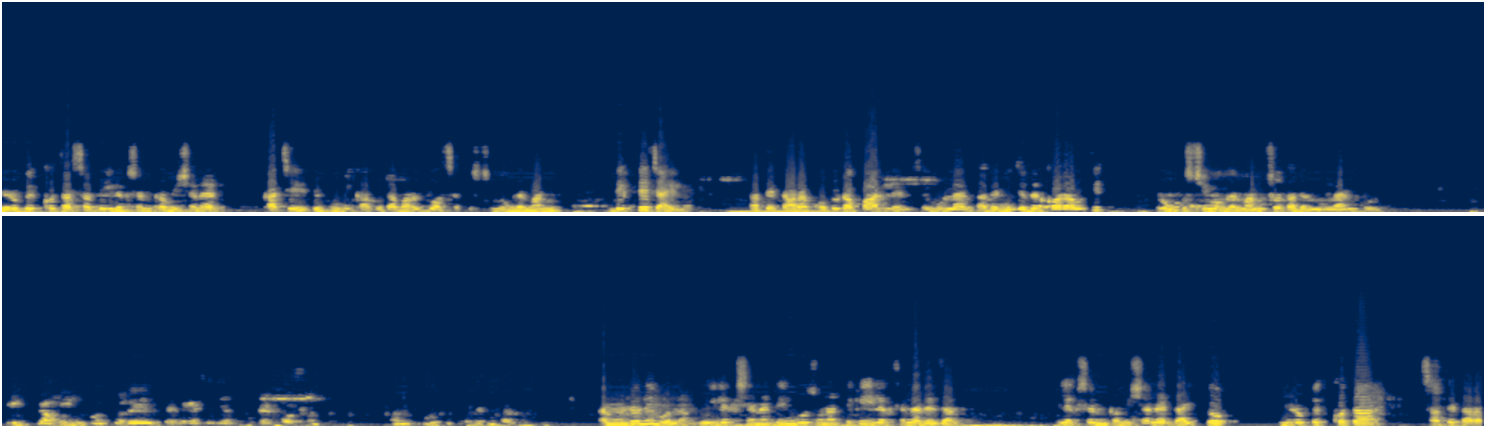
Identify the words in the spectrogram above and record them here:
নিরপেক্ষতার সাথে ইলেকশন কমিশনের কাছে যে ভূমিকা গোটা ভারতবর্ষে পশ্চিমবঙ্গের মানুষ দেখতে চাইল তাতে তারা কতটা পারলেন সে মূল্যায়ন তাদের নিজেদের করা উচিত এবং পশ্চিমবঙ্গের মানুষও তাদের মূল্যায়ন করবে। এই গ্রামীণ অঞ্চলে দেখা গেছে যে ভোটের পর আমি ওই জন্যই বললাম যে ইলেকশনের দিন ঘোষণা থেকে ইলেকশনের রেজাল্ট ইলেকশন কমিশনের দায়িত্ব নিরপেক্ষতার সাথে তারা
